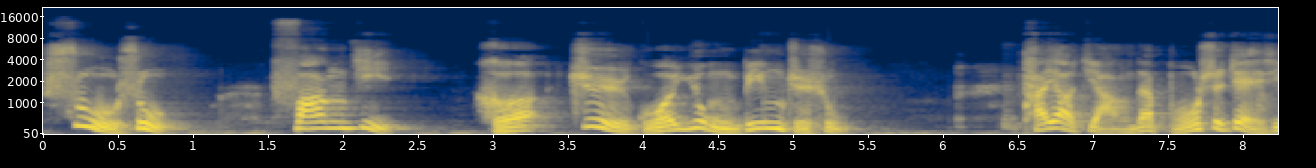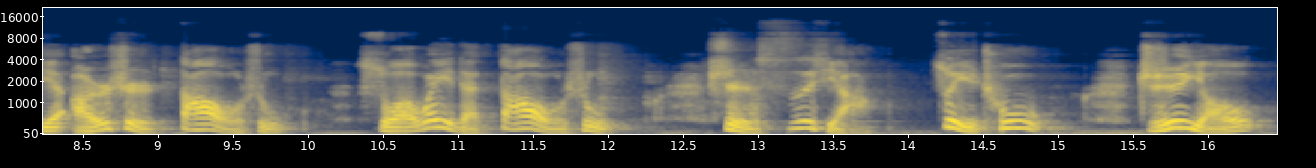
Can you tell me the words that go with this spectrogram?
术数、方剂和治国用兵之术，他要讲的不是这些，而是道术。所谓的道术是思想，最初只有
